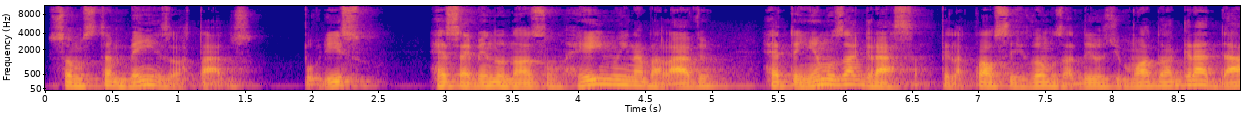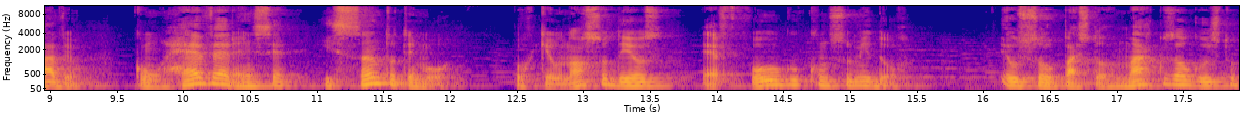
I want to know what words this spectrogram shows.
somos também exortados. Por isso, recebendo nós um reino inabalável, retenhamos a graça pela qual servamos a Deus de modo agradável, com reverência e santo temor, porque o nosso Deus é fogo consumidor. Eu sou o pastor Marcos Augusto,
